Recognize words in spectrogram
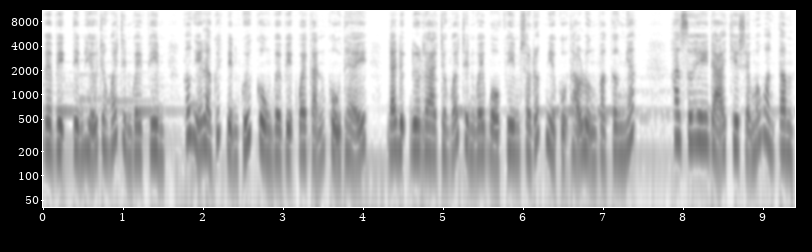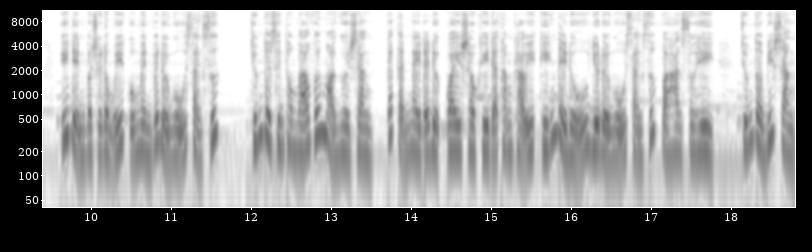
về việc tìm hiểu trong quá trình quay phim có nghĩa là quyết định cuối cùng về việc quay cảnh cụ thể đã được đưa ra trong quá trình quay bộ phim sau rất nhiều cuộc thảo luận và cân nhắc. Han So-hee đã chia sẻ mối quan tâm, ý định và sự đồng ý của mình với đội ngũ sản xuất. Chúng tôi xin thông báo với mọi người rằng các cảnh này đã được quay sau khi đã tham khảo ý kiến đầy đủ giữa đội ngũ sản xuất và Han So Hee. Chúng tôi biết rằng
